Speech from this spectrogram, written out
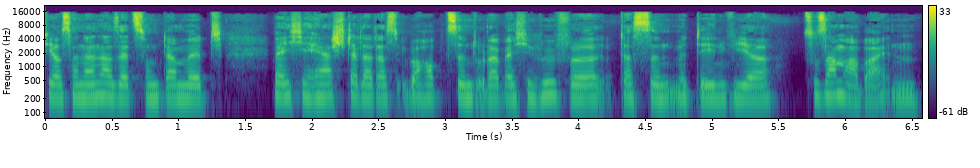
die Auseinandersetzung damit, welche Hersteller das überhaupt sind oder welche Höfe das sind, mit denen wir zusammenarbeiten.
